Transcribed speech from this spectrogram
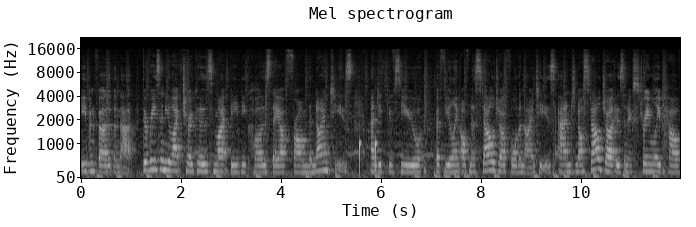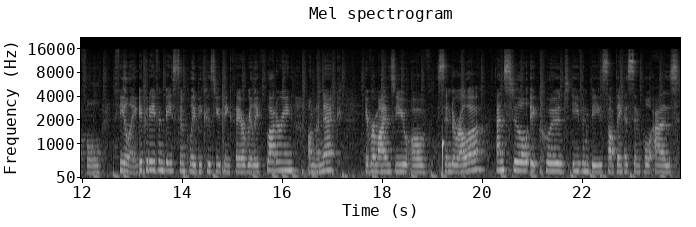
even further than that. The reason you like chokers might be because they are from the 90s and it gives you a feeling of nostalgia for the 90s. And nostalgia is an extremely powerful feeling. It could even be simply because you think they are really flattering on the neck. It reminds you of Cinderella. And still, it could even be something as simple as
